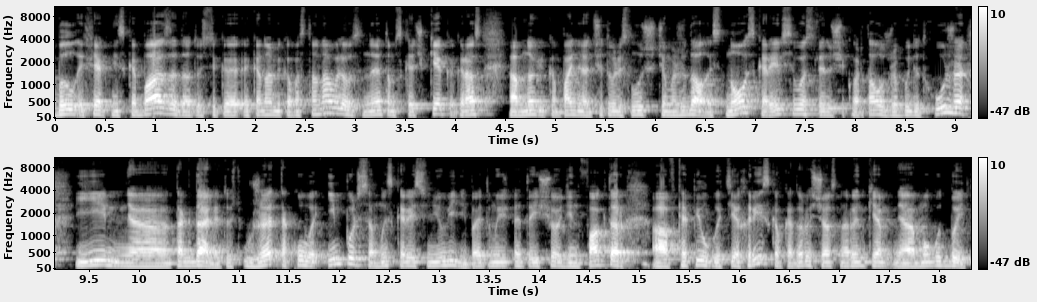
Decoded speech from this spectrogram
был эффект низкой базы, да, то есть экономика восстанавливалась. На этом скачке как раз многие компании отчитывались лучше, чем ожидалось. Но, скорее всего, следующий квартал уже будет хуже и так далее. То есть уже такого импульса мы, скорее всего, не увидим. Поэтому это еще один фактор в копилку тех рисков, которые сейчас на рынке могут быть.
